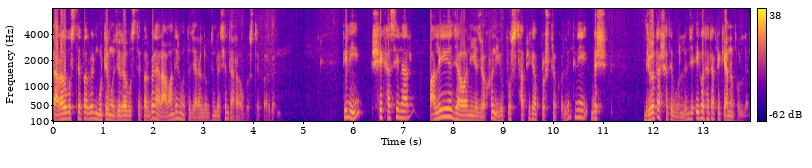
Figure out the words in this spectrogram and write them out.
তারাও বুঝতে পারবেন, মোটে মজুরাও বুঝতে পারবেন, আর আমাদের মতো যারা লোকজন রয়েছেন, তারাও বুঝতে পারবেন। তিনি শেখ হাসিনার পালিয়ে যাওয়া নিয়ে যখনই উপস্থাপিকা প্রশ্ন করলেন, তিনি বেশ দৃঢ়তার সাথে বললেন যে, এই কথাটা আপনি কেন বললেন?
